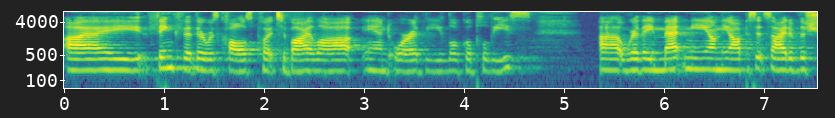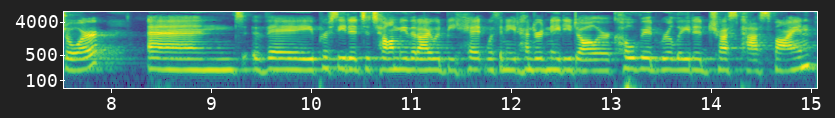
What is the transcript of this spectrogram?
I think that there was calls put to bylaw and or the local police, uh, where they met me on the opposite side of the shore and they proceeded to tell me that I would be hit with an $880 COVID related trespass fine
